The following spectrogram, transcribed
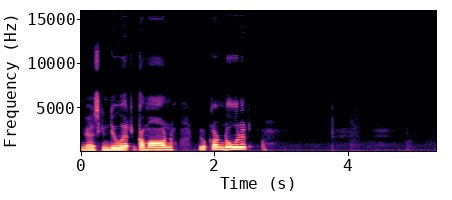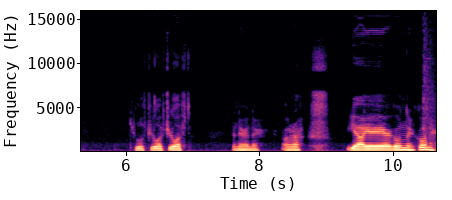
You guys can do it. Come on. You can do it. Your left, your left, your left. In there, in there. Oh. Yeah, yeah, yeah. Go in there, go in there.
